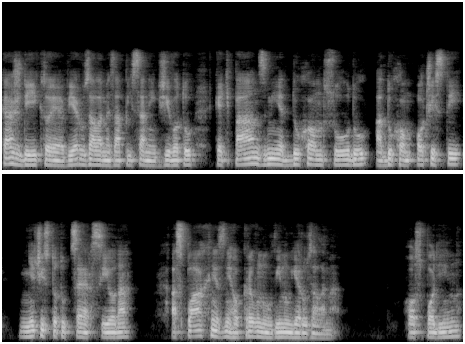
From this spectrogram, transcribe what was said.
Každý, kto je v Jeruzaleme zapísaný k životu, keď pán zmie duchom súdu a duchom očistý nečistotu dcer Siona a spláchne z neho krvnú vinu Jeruzalema. Hospodin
